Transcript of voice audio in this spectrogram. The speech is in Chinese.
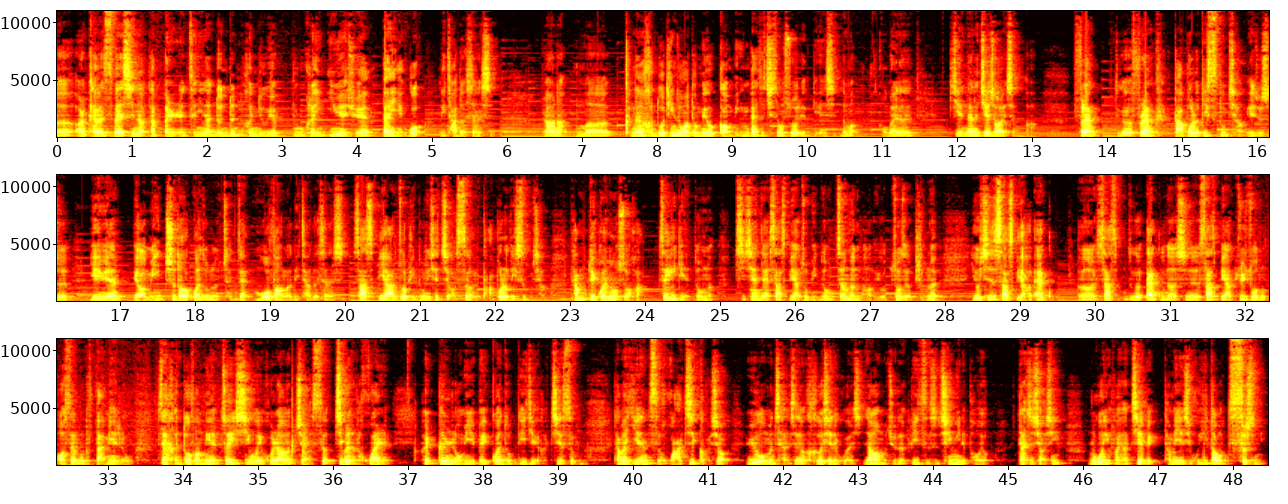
呃，而凯文·斯派西呢，他本人曾经在伦敦和纽约布鲁克林音乐学院扮演过理查德三世。然后呢，那么可能很多听众啊都没有搞明白这其中所有的联系。那么我们简单的介绍一下啊，Frank 这个 Frank 打破了第四堵墙，也就是演员表明知道观众的存在，模仿了理查德三世。莎士比亚的作品中一些角色打破了第四堵墙，他们对观众说话。这一点中呢，体现在莎士比亚作品中正文旁有作者评论，尤其是莎士比亚和爱古。呃，莎士这个爱古呢是莎士比亚剧作中奥赛罗的反面人物，在很多方面，这一行为会让角色基本上是坏人，会更容易被观众理解和接受。他们言辞滑稽搞笑，与我们产生和谐的关系，让我们觉得彼此是亲密的朋友。但是小心，如果你放下戒备，他们也许会一刀刺死你。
